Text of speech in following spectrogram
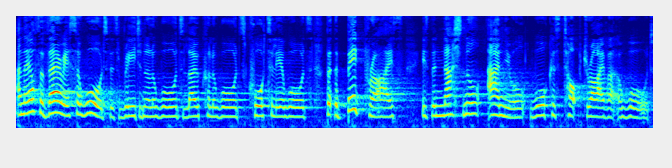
And they offer various awards. There's regional awards, local awards, quarterly awards, but the big prize is the National Annual Walker's Top Driver Award.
